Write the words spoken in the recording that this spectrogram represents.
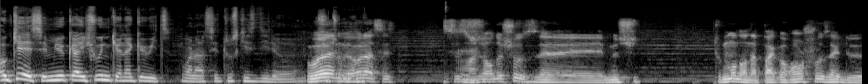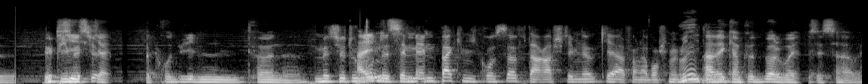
ok, c'est mieux qu'iPhone qui en a que 8. Voilà, c'est tout ce qui se dit. Le, Ouais, mais voilà, c'est Ouais. ce genre de choses. Et monsieur, tout le monde en a pas grand chose à de. Et puis monsieur- qui a produit le téléphone Monsieur Tout le Monde ne sait même pas que Microsoft a racheté Nokia, enfin la branche mobile. Ouais, Avec un peu de bol, ouais, c'est ça, ouais.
